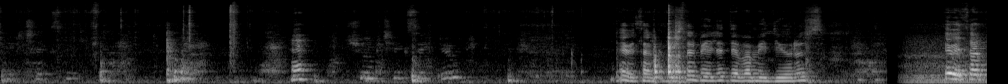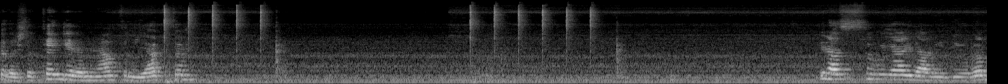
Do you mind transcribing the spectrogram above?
Çeksek. He? Şunu çeksek diyorum. Evet arkadaşlar böyle devam ediyoruz. Evet arkadaşlar tenceremin altını yaktım. Biraz sıvı yağ ilave ediyorum.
